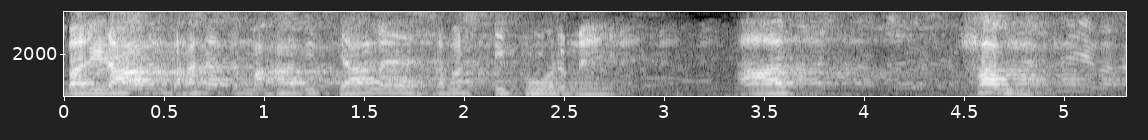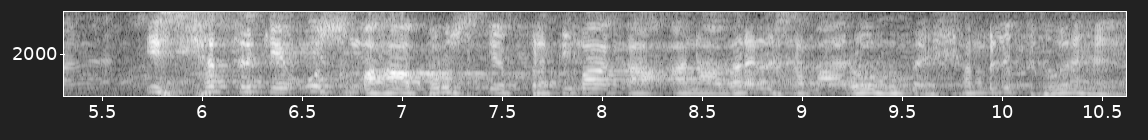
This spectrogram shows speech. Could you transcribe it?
बलिराम भगत महाविद्यालय समस्तीपुर में आज हम इस क्षेत्र के उस महापुरुष के प्रतिमा का अनावरण समारोह में सम्मिलित हुए हैं,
